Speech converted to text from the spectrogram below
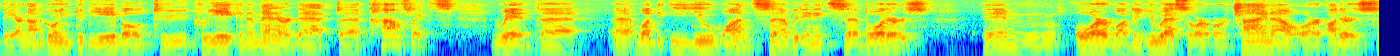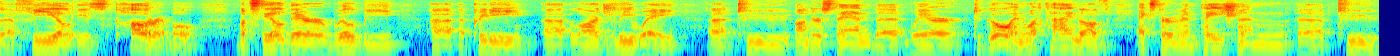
they are not going to be able to create in a manner that uh, conflicts with uh, uh, what the EU wants within its borders um, or what the US or, or China or others feel is tolerable but still there will be uh, a pretty uh, large leeway uh, to understand uh, where to go and what kind of experimentation uh, to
